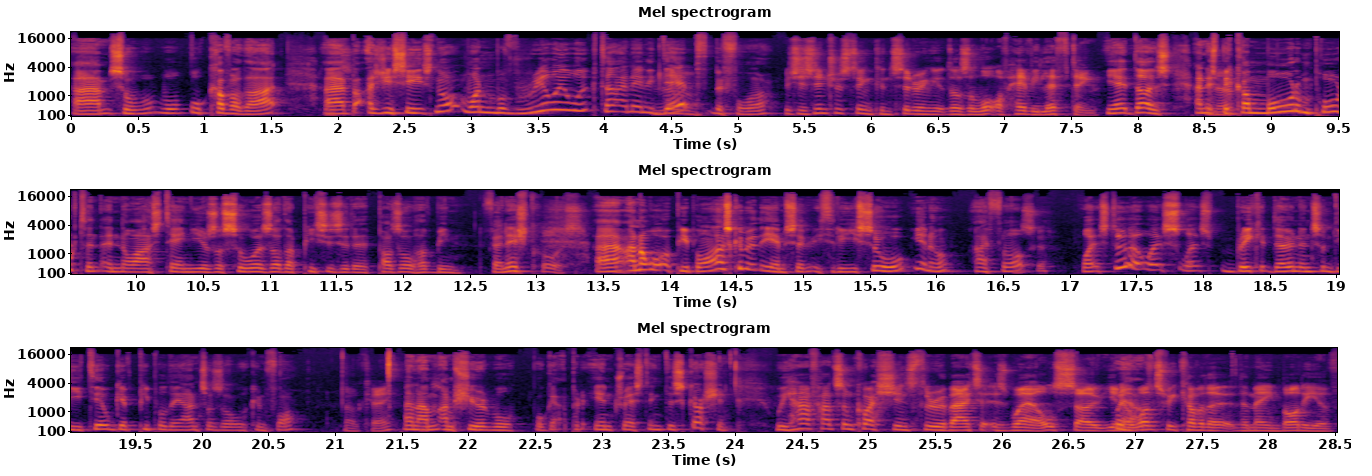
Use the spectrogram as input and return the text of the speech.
Um, so we'll, we'll cover that. Uh, but as you say, it's not one we've really looked at in any depth before. Which is interesting considering it does a lot of heavy lifting. Yeah, it does. And it's become more important in the last 10 years or so as other pieces of the puzzle have been finished. Of course. Uh, and a lot of people ask about the M73, so you know, I thought. Let's do it. Let's let's break it down in some detail, give people the answers they're looking for, Okay. and I'm, I'm sure we'll we'll get a pretty interesting discussion. We have had some questions through about it as well. So, you We know, have. once we cover the, the main body of,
